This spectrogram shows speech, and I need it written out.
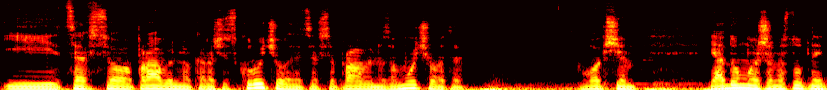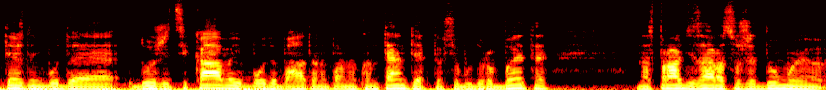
і це все правильно коротше, скручувати, це все правильно замучувати. В общем, я думаю, що наступний тиждень буде дуже цікавий, буде багато, напевно, контенту, як то все буду робити. Насправді зараз вже думаю,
